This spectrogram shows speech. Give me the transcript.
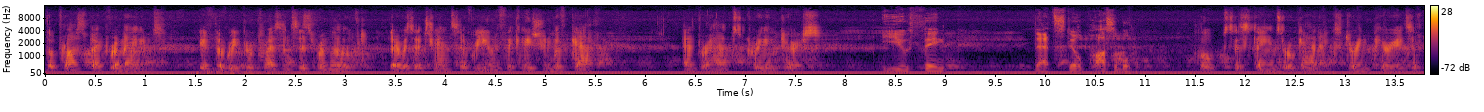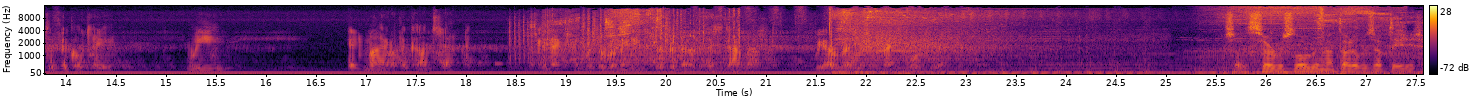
The prospect remains. If the Reaper presence is removed, there is a chance of reunification with Geth. And perhaps creators. You think that's still possible? Hope sustains organics during periods of difficulty. We admire the concept. Connection with the remaining server node established. We are ready to transport you. So the service logo and I thought it was updated.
